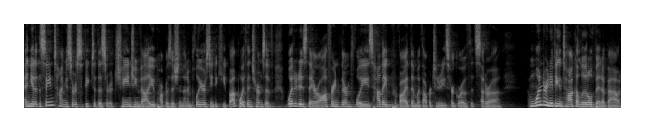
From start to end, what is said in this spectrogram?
and yet at the same time, you sort of speak to this sort of changing value proposition that employers need to keep up with in terms of what it is they are offering to their employees, how they provide them with opportunities for growth, et cetera. I'm wondering if you can talk a little bit about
